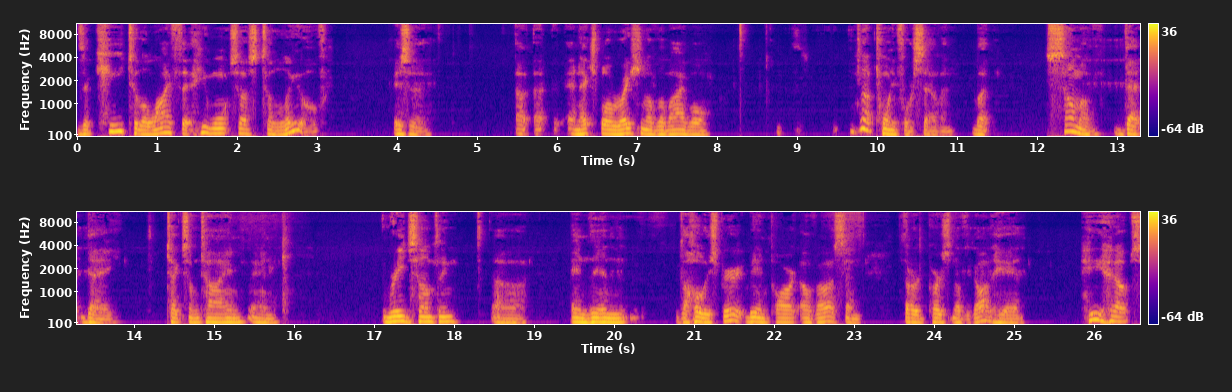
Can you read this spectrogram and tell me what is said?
the key to the life that He wants us to live is a, a, a an exploration of the Bible, not twenty four seven, but some of that day. Take some time and read something, uh, and then the Holy Spirit being part of us and third person of the Godhead, He helps.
